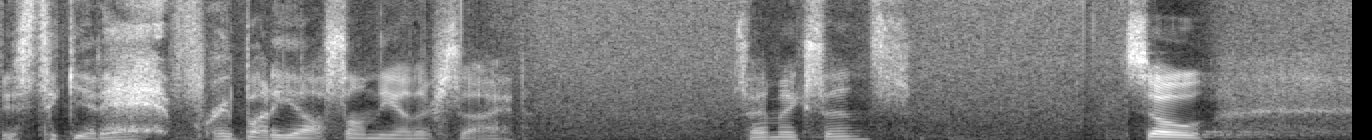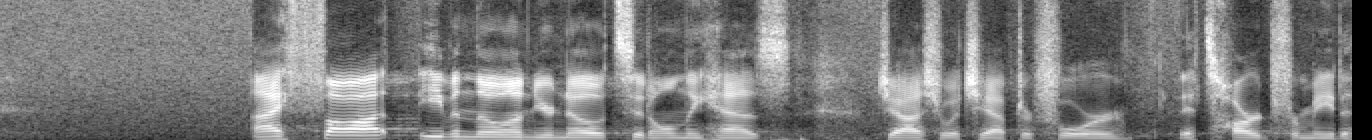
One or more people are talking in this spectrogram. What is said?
is to get everybody else on the other side. Does that make sense? So, I thought, even though on your notes it only has Joshua chapter 4, it's hard for me to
